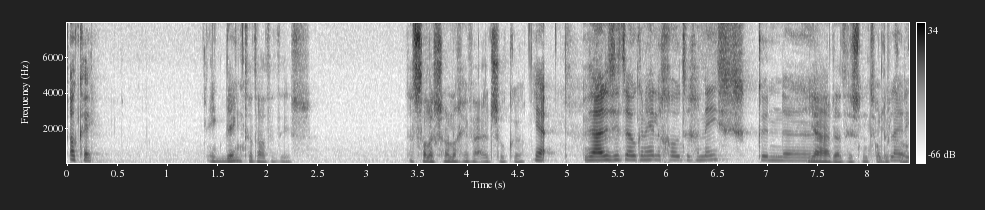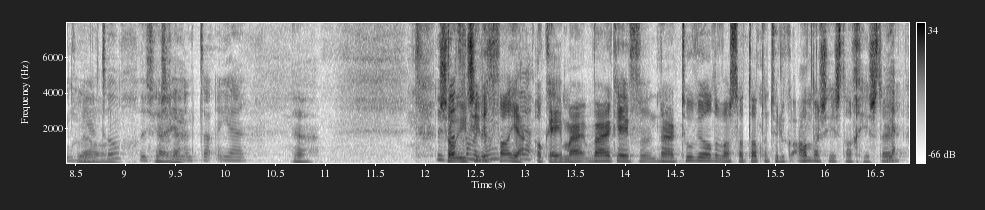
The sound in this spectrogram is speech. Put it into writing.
Oké. Ik denk dat dat het is. Dat zal ik zo nog even uitzoeken. Ja, er zit ook een hele grote geneeskunde ja, dat is natuurlijk ook wel. hier, toch? Dus Ja, misschien ja. een... ja. Ja. Dus Zoiets in ieder geval. Ja, oké. maar waar ik even naartoe wilde was dat dat natuurlijk anders is dan gisteren. Ja.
